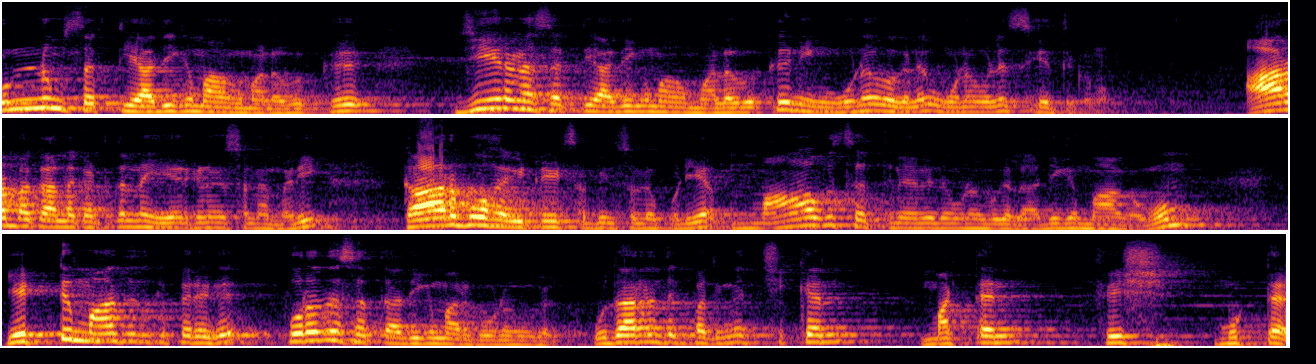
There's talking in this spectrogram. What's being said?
உண்ணும் சக்தி அதிகமாகும் அளவுக்கு ஜீரண சக்தி அதிகமாகும் அளவுக்கு நீங்கள் உணவுகளை உணவில் சேர்த்துக்கணும். ஆரம்ப காலகட்டத்தில் நான் ஏற்கனவே சொன்ன மாதிரி கார்போஹைட்ரேட்ஸ் அப்படின்னு சொல்லக்கூடிய மாவு சத்து நிறைந்த உணவுகள் அதிகமாகவும் எட்டு மாதத்துக்கு பிறகு புரத சத்து அதிகமாக இருக்க உணவுகள். உதாரணத்துக்கு பார்த்தீங்கன்னா சிக்கன் மட்டன் ஃபிஷ் முட்டை.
